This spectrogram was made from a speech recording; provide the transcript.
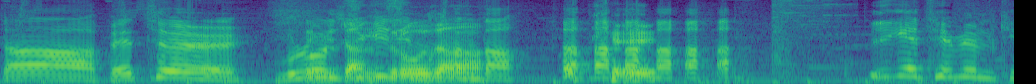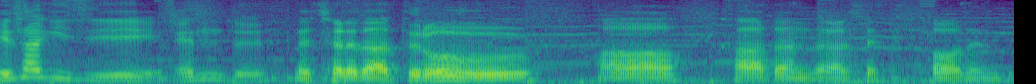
자 배틀 물론 데미지 안 죽이지 들어오잖아. 못한다 오케이. 이게 되면 개사기지 엔드 내 차례다 들어우. 아 카드 한 장을 세트 퍼는데.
